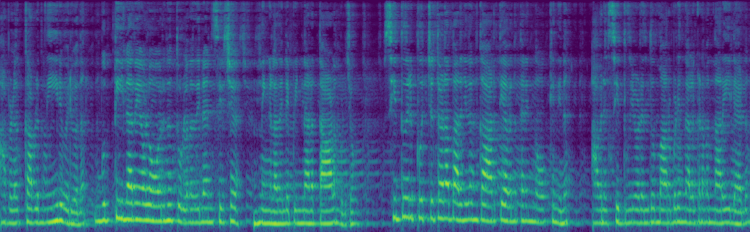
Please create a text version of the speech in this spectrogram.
അവൾക്ക് അവൾ നീര് വരുമെന്ന്. ബുദ്ധിയില്ലാതെ അവൾ ഓരോന്ന് തുള്ളുന്നതിനനുസരിച്ച് നിങ്ങൾ അതിന്റെ പിന്നാലെ താളം പിടിച്ചു. സിദ്ധു ഒരു പുച്ഛത്തോടെ പറഞ്ഞതും കാർത്തി അവനെ തന്നെ നോക്കി നിന്ന്. അവന് സിദ്ധുവിനോട് എന്തു മറുപടി നൽകണമെന്നറിയില്ലായിരുന്നു.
